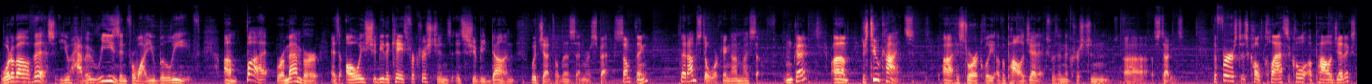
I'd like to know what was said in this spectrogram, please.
what about this?" You have a reason for why you believe. Um, but remember, as always should be the case for Christians, it should be done with gentleness and respect. Something that I'm still working on myself. Okay, um, there's two kinds uh, historically of apologetics within the Christian uh, studies. The first is called classical apologetics.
